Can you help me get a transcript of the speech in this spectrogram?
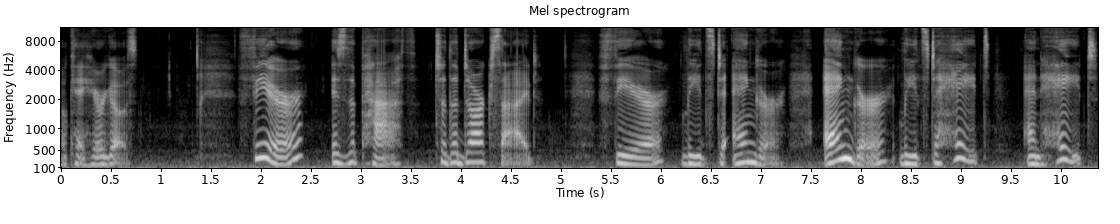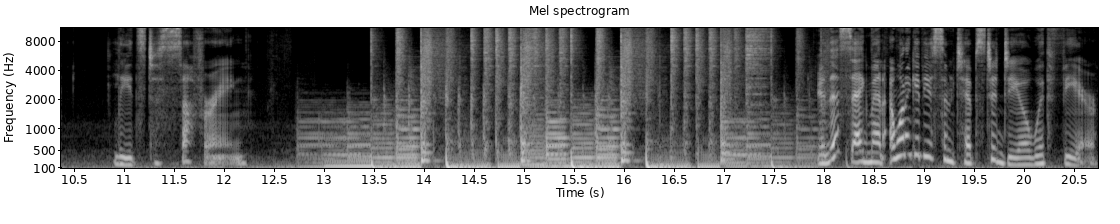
Okay, here it goes. Fear is the path to the dark side. Fear leads to anger. Anger leads to hate, and hate leads to suffering. In this segment, I want to give you some tips to deal with fear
